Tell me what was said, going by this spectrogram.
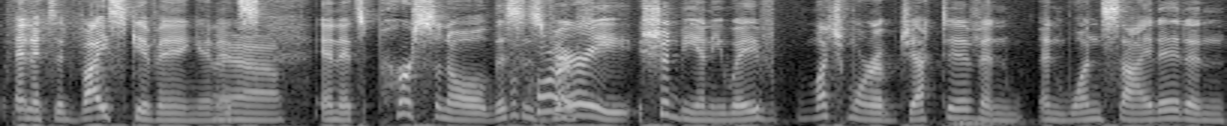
and it's advice giving and Yeah. it's, and it's personal. This Of is course. very, should be anyway, much more objective and, and one sided and,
